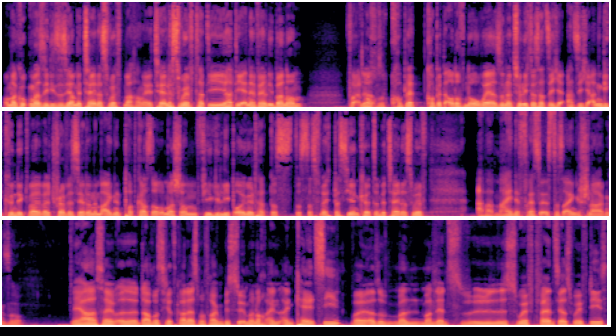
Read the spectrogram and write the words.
Und mal gucken, was sie dieses Jahr mit Taylor Swift machen. Ey, Taylor Swift hat die, hat die NFL übernommen. Vor allem ja. auch so komplett, komplett out of nowhere. So natürlich, das hat sich, hat sich angekündigt, weil, weil Travis ja dann im eigenen Podcast auch immer schon viel geliebäugelt hat, dass, dass das vielleicht passieren könnte mit Taylor Swift. Aber meine Fresse ist das eingeschlagen so. Ja, safe. Also, da muss ich jetzt gerade erstmal fragen, bist du immer noch ein, ein Kelsey? Weil, also man, man nennt äh, Swift-Fans ja Swifties.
